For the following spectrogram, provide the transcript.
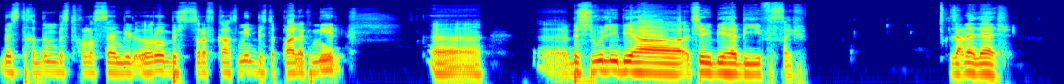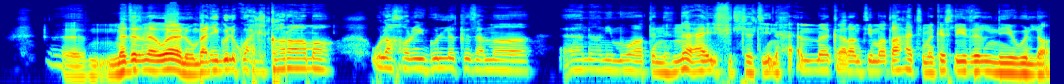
باش تخدم باش تخلص 5000 أورو باش تصرف 4000 باش تبقى لك mille. آه آه باش تولي بها تشري بها بي في الصيف. زعما لاش ما درنا والو من بعد يقول لك واحد الكرامة والآخر يقول لك زعما أنا راني مواطن هنا عايش في 30 عام كرامتي ما طاحتش ما كاش اللي يدلني ولا.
